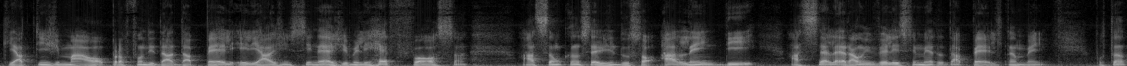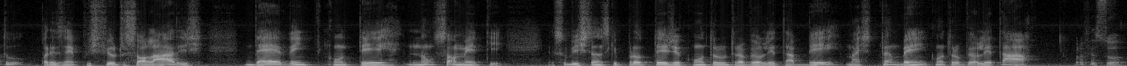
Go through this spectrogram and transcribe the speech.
que atinge maior profundidade da pele, ele age em sinergia, ele reforça a ação cancerígena do sol, além de acelerar o envelhecimento da pele também. Portanto, por exemplo, os filtros solares devem conter não somente substâncias que protejam contra o ultravioleta B, mas também contra o violeta A. Professor,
